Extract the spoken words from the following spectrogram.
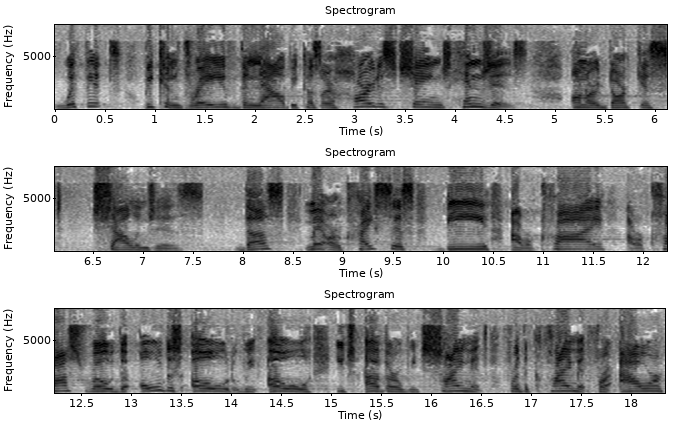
with it, we can brave the now because our hardest change hinges on our darkest challenges. Thus, may our crisis be our cry, our crossroad, the oldest ode we owe each other. We chime it for the climate, for our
